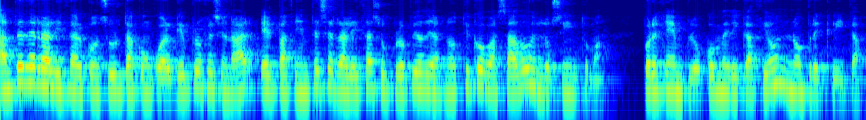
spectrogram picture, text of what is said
Antes de realizar consulta con cualquier profesional, el paciente se realiza su propio diagnóstico basado en los síntomas, por ejemplo, con medicación no prescrita.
